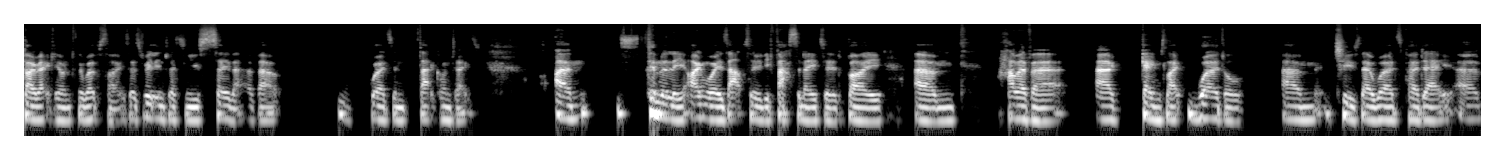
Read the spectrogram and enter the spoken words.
directly onto the website. So it's really interesting you say that about words in that context. Um, similarly, I'm always absolutely fascinated by, um, however, uh, games like Wordle um, choose their words per day. Um,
